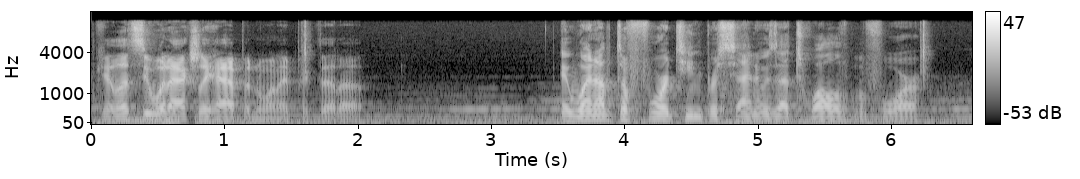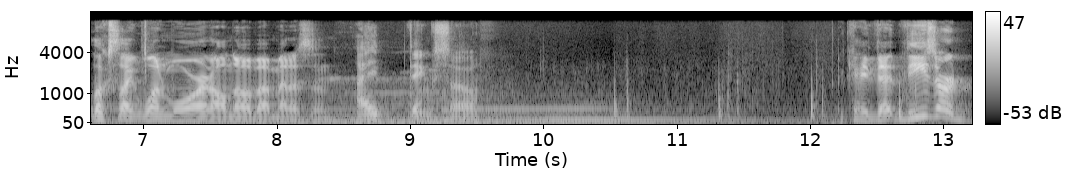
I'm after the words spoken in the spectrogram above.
Okay, let's see what actually happened when I picked that up. It went up to 14%. It was at 12 before. Looks like one more and I'll know about medicine. I think so. Okay, th these are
